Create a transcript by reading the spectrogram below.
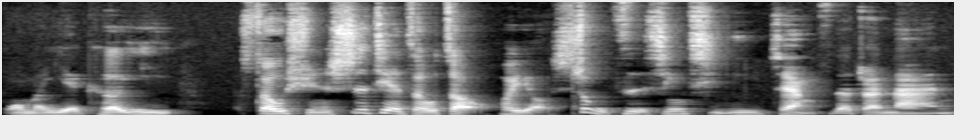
我们也可以。搜寻世界走走，会有数字星期一这样子的专栏。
